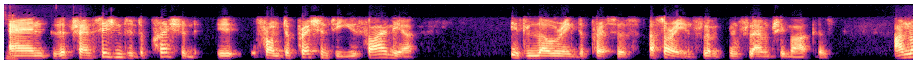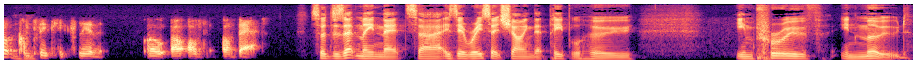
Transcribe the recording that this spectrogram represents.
Yeah. And the transition to depression, it, from depression to euthymia, is lowering depressive, uh, sorry, infl- inflammatory markers. I'm not mm-hmm. completely clear of, of, of, that. So does that mean that uh, is there research showing that people who improve in mood,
